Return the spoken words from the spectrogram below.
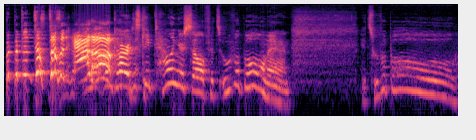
But, but it just doesn't add up! Linkara, just keep telling yourself it's Uwe Boll, man. It's Uwe Boll.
